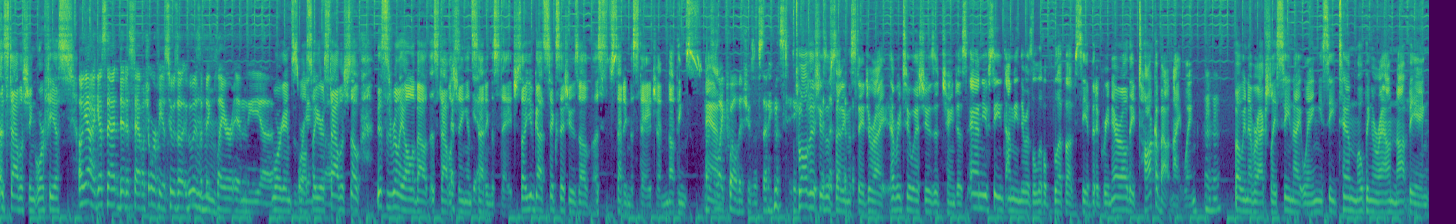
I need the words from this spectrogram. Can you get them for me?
establishing Orpheus Oh yeah, I guess that did establish Orpheus, who's a who is a big player in the uh, war games as War well. games So you're well. established. So this is really all about establishing and yeah. setting the stage. So you've got six issues of uh, setting the stage, and nothing's and like twelve issues of setting the stage. 12 issues of setting the stage. You're right. Every two issues it changes. And you've seen, I mean, there was a little blip of see a bit of Green Arrow. They talk about Nightwing, Mhm. but we never actually see Nightwing. You see Tim moping around, not being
